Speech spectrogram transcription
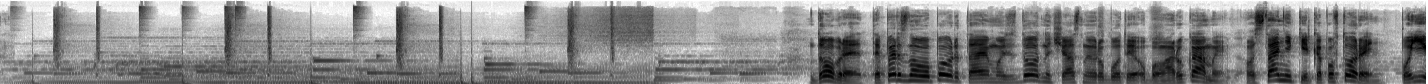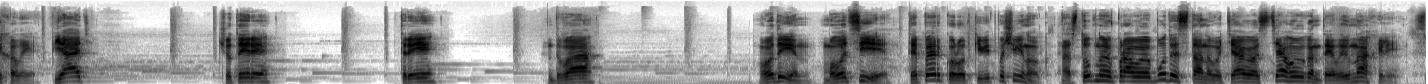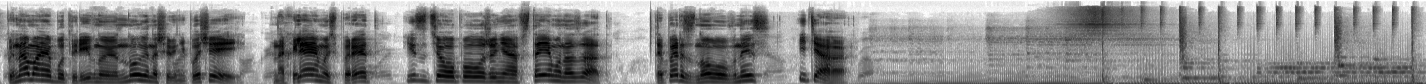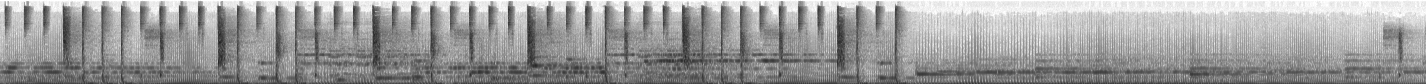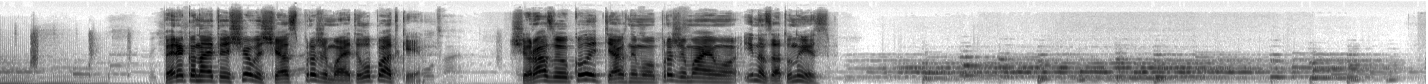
Добре, тепер знову повертаємось до одночасної роботи обома руками. Останні кілька повторень. Поїхали. 5, 4, 3, 2, один. Молодці. Тепер короткий відпочинок. Наступною вправою буде станова тяга з тягою гантелею нахилі. Спина має бути рівною, ноги на ширині плечей. Нахиляємось вперед і з цього положення встаємо назад. Тепер знову вниз і тяга. Переконайте, що весь час прожимаєте лопатки. Щоразу, коли тягнемо, прожимаємо і назад униз.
